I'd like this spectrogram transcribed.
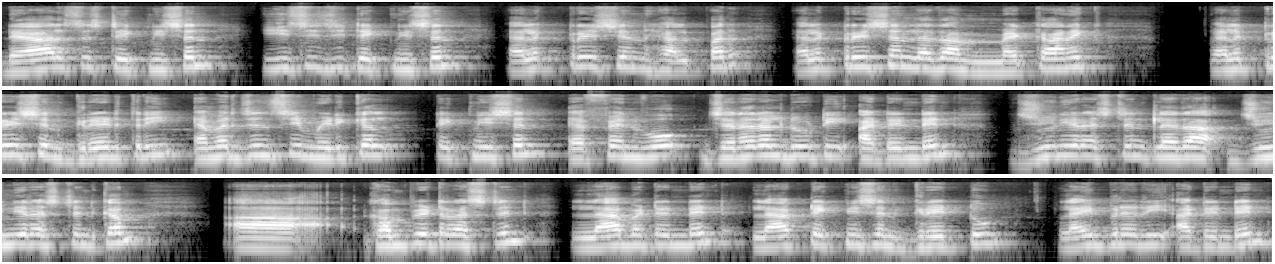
dialysis technician ECG technician electrician helper electrician లేదా mechanic electrician grade three emergency medical technician FNO general duty attendant junior assistant లేదా junior assistant cum computer assistant lab attendant lab technician grade two library attendant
